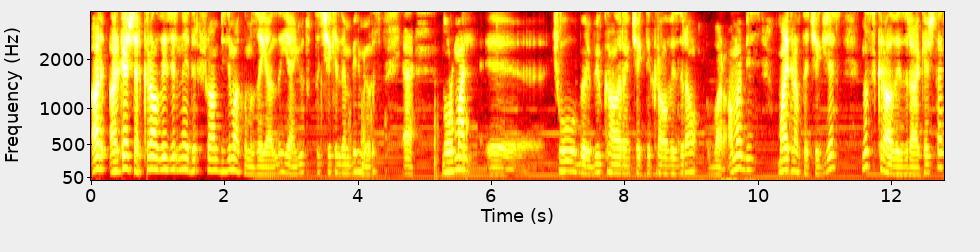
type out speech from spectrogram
Ar- arkadaşlar Kral Vezir nedir? Şu an bizim aklımıza geldi. Yani YouTube'da çekildi mi bilmiyoruz. Yani normal e, çoğu böyle büyük kanalların çektiği Kral Vezir var ama biz Minecraft'ta çekeceğiz. Nasıl Kral Vezir arkadaşlar?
